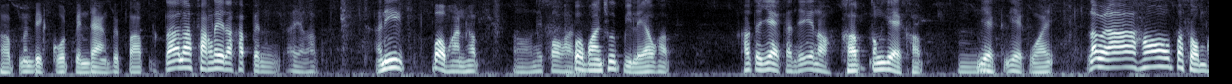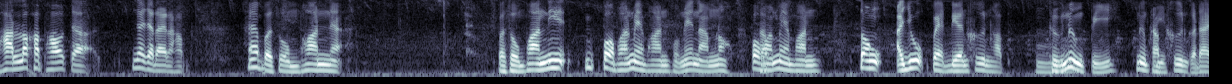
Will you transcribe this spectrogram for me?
ครับมันเป็นกรดเป็นด่างไปปั๊บแล้วแล้วฟังได้แล้วครับเป็นอะไรอย่างครับ อันนี้ป่อพันธุ์ครับอ๋อนี่ปอพันธุ์ป่อพันธุ์ช่วยปีแล้วครับเขาจะแยกกันจะเองเนาะครับ ต้องแยกครับอืมแยกแยกไว้ แล้วเวลาเขาผสมพันธุ์แล้วครับเขาจะเนี่ยจะได้นะครับ ถ้าผสมพันธุ์เนี่ยผสมพันธุ์นี่ป่อพันธุ์แม่พันธุ์ผมแนะนำเนาะป่อพันธุ์แม่พันธุ์ต้องอายุแปดเดือนขึ้นครับ ถึงหนึ่งปีหนึ่งครับปีขึ้นก็ได้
